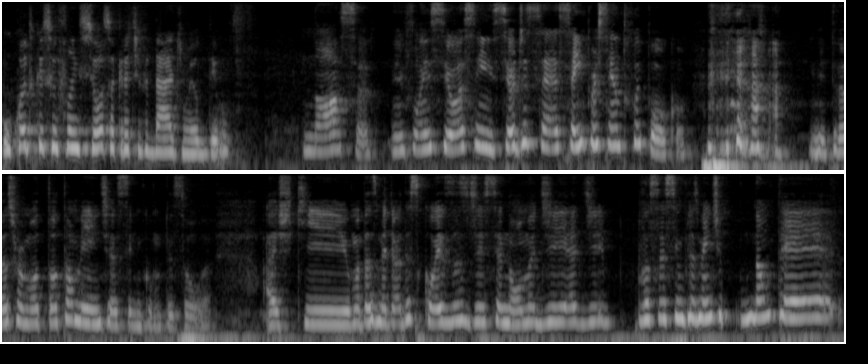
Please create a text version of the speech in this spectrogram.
O quanto que isso influenciou sua criatividade, meu Deus? Nossa, influenciou assim, se eu disser 100% foi pouco. Me transformou totalmente, assim, como pessoa. Acho que uma das melhores coisas de ser nômade é de você simplesmente não ter.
